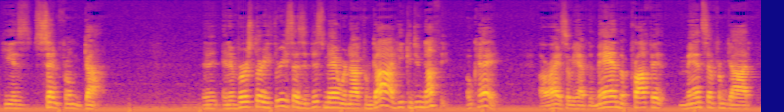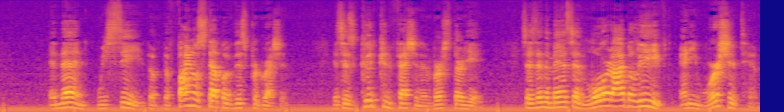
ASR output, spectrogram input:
he is sent from God. And, and in verse 33 says, If this man were not from God, he could do nothing. Okay. All right, so we have the man, the prophet, man sent from God. And then we see the, the final step of this progression is his good confession in verse 38. It says, Then the man said, Lord, I believed, and he worshiped him.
